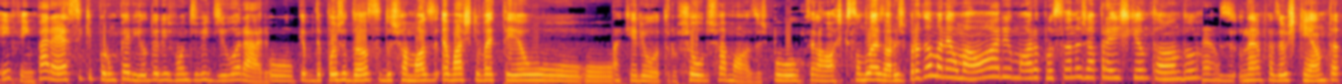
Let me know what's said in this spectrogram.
enfim, parece que por um período eles vão dividir o horário. O, depois do Dança dos Famosos, eu acho que vai ter o, o, aquele outro, Show dos Famosos. Por, sei lá, acho que são duas horas de programa, né? Uma hora e uma hora pro Luciano já pra ir esquentando, né? né? Fazer o esquenta.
